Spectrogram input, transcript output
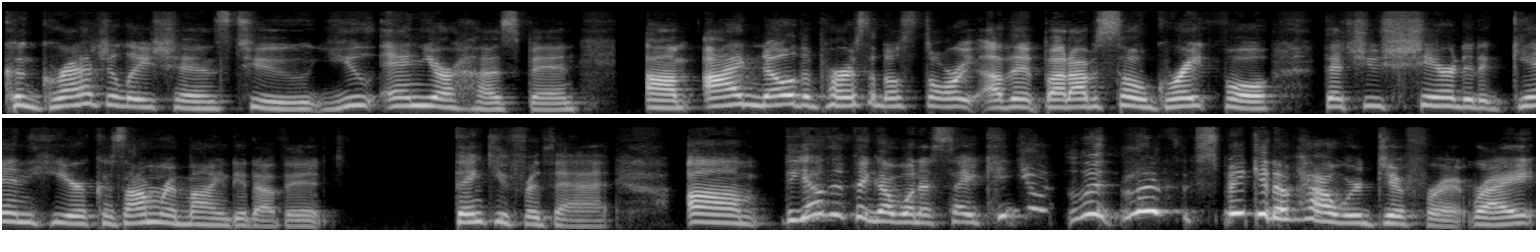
Congratulations to you and your husband. Um, I know the personal story of it, but I'm so grateful that you shared it again here because I'm reminded of it. Thank you for that. Um, the other thing I want to say, can you let, let, speaking of how we're different, right?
